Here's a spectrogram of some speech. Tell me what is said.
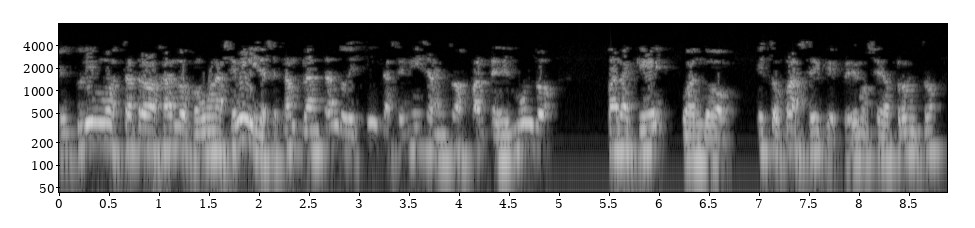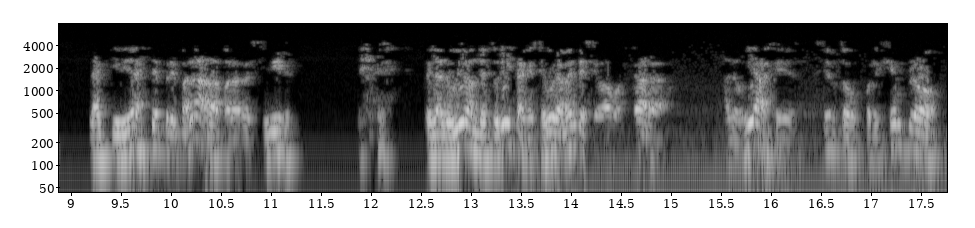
El turismo está trabajando con una semilla, se están plantando distintas semillas en todas partes del mundo para que cuando esto pase, que esperemos sea pronto, la actividad esté preparada para recibir el aluvión de turistas que seguramente se va a volcar a, los viajes, ¿cierto? Por ejemplo,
